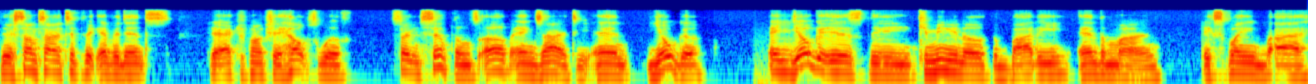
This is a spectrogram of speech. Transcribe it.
there's some scientific evidence that acupuncture helps with certain symptoms of anxiety and yoga. And yoga is the communion of the body and the mind, explained by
